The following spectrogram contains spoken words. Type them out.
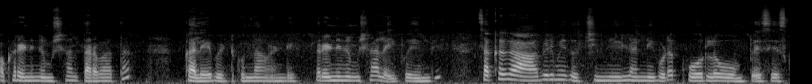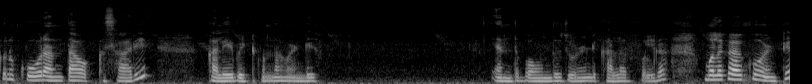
ఒక రెండు నిమిషాల తర్వాత పెట్టుకుందామండి. రెండు నిమిషాలు అయిపోయింది. చక్కగా ఆవిరి మీద వచ్చిన నీళ్ళన్నీ కూడా కూరలో వంపేసేసుకొని కూర అంతా ఒక్కసారి పెట్టుకుందామండి. ఎంత బాగుందో చూడండి కలర్ఫుల్గా. ములగాకు అంటే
